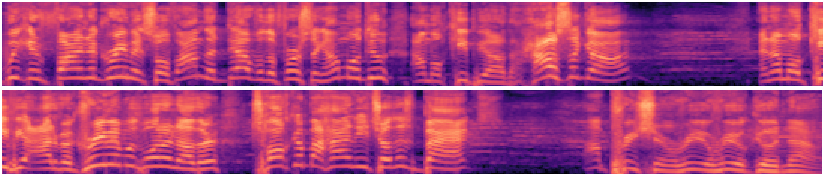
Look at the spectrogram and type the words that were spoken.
We can find agreement. So if I'm the devil, the first thing I'm gonna do, I'm gonna keep you out of the house of God, and I'm gonna keep you out of agreement with one another, talking behind each other's backs. I'm preaching real, real good now.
